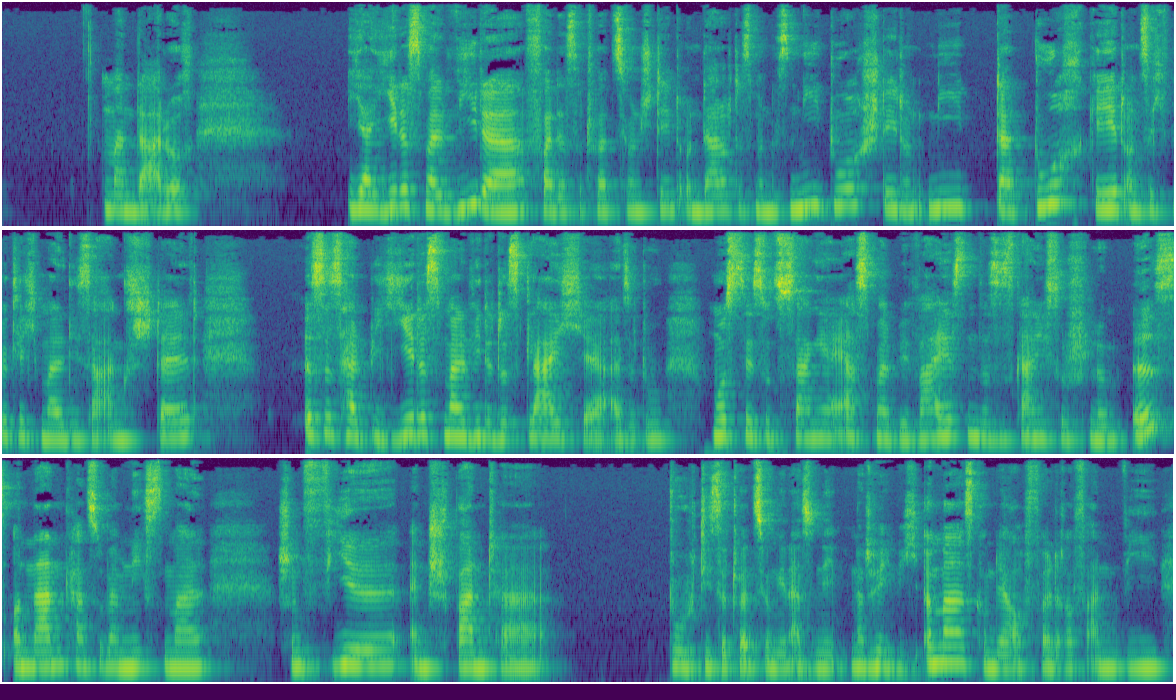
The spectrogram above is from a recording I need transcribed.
man dadurch ja jedes Mal wieder vor der Situation steht und dadurch, dass man das nie durchsteht und nie da durchgeht und sich wirklich mal dieser Angst stellt, ist es halt jedes Mal wieder das Gleiche. Also du musst dir sozusagen ja erstmal beweisen, dass es gar nicht so schlimm ist und dann kannst du beim nächsten Mal schon viel entspannter durch die Situation gehen. Also nee, natürlich nicht immer, es kommt ja auch voll darauf an, wie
